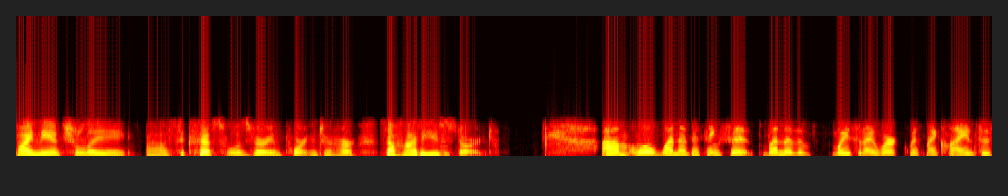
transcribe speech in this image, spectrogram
financially uh, successful is very important to her so how do you mm-hmm. start um, well one of the things that one of the ways that i work with my clients is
